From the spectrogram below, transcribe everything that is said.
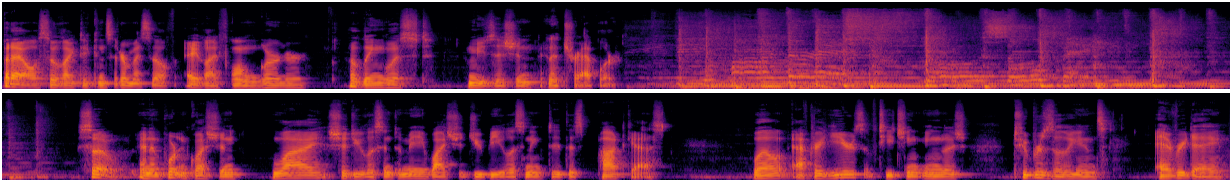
but I also like to consider myself a lifelong learner a linguist, a musician, and a traveler. So, an important question why should you listen to me? Why should you be listening to this podcast? Well, after years of teaching English to Brazilians every day,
